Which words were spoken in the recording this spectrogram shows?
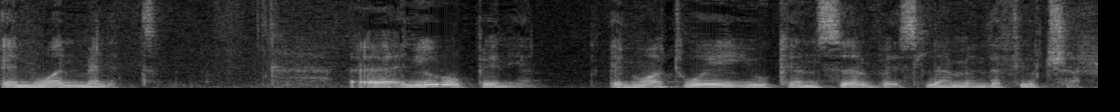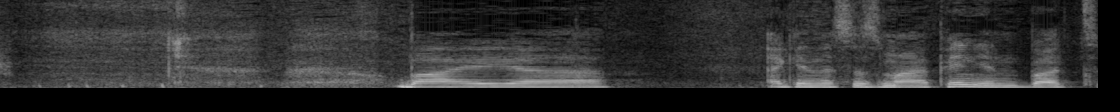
In one minute, uh, in your opinion, in what way you can serve Islam in the future? By, uh, again, this is my opinion, but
